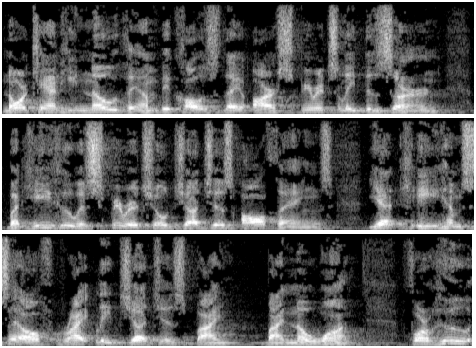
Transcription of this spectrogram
nor can he know them because they are spiritually discerned. But he who is spiritual judges all things, yet he himself rightly judges by, by no one. For who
